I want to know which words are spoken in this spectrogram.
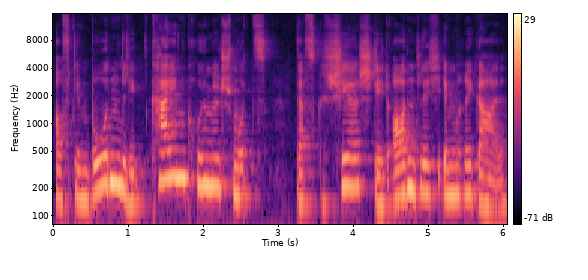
Auf dem Boden liegt kein Krümel Schmutz, das Geschirr steht ordentlich im Regal.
